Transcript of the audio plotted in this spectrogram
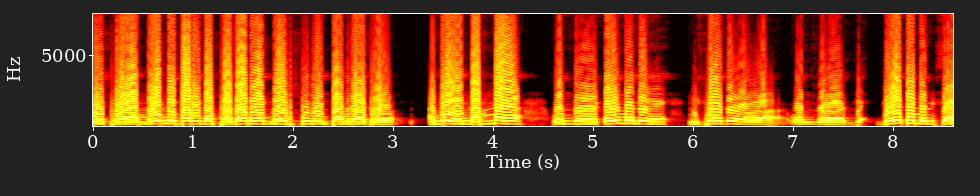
ಇವತ್ತು ಮೂರನೇ ಬಾರಿ ನಾವು ಪ್ರಧಾನಿಯಾಗಿ ನೋಡ್ತೀವಿ ಅಂತಂದ್ರೆ ಅದು ಅಂದ್ರೆ ನಮ್ಮ ಒಂದು ಟೈಮಲ್ಲಿ ನಿಜವಾದ ಒಂದು ದೇವತ ಮನುಷ್ಯ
